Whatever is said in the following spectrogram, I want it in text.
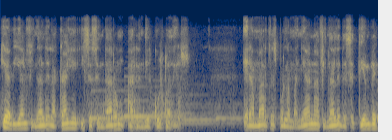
que había al final de la calle y se sentaron a rendir culto a Dios. Era martes por la mañana a finales de septiembre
